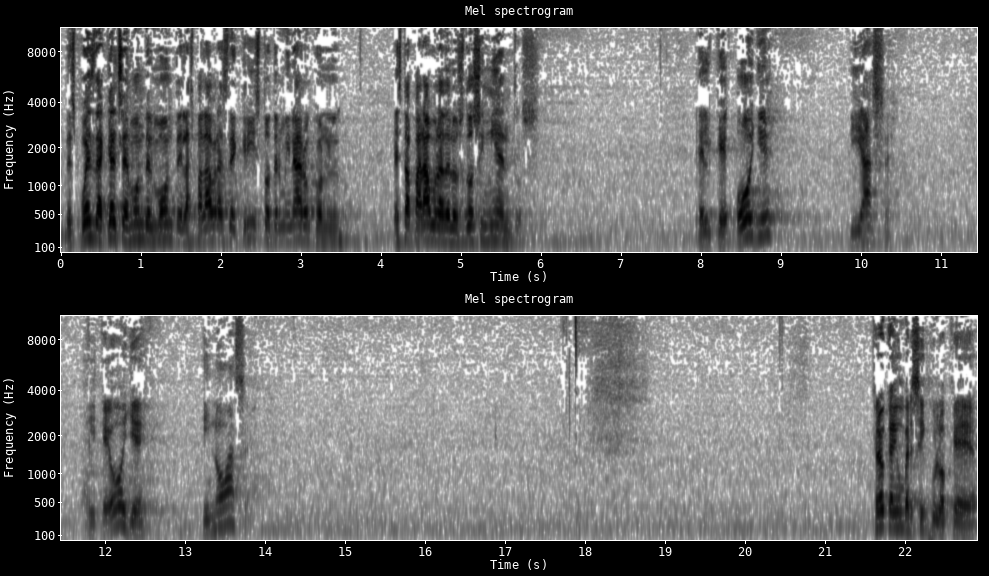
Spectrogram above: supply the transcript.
Después de aquel sermón del monte, las palabras de Cristo terminaron con esta parábola de los dos cimientos. El que oye y hace. El que oye y no hace. Creo que hay un versículo que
